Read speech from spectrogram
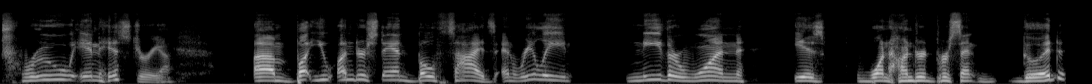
true in history. Yeah. Um, but you understand both sides, and really, neither one is 100% good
